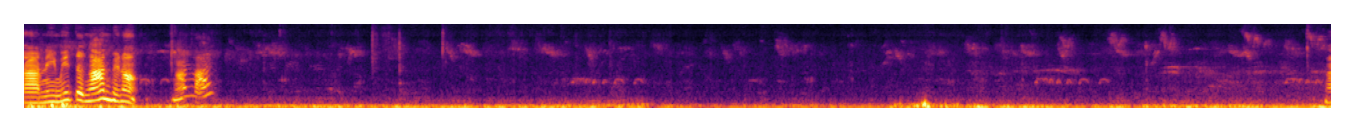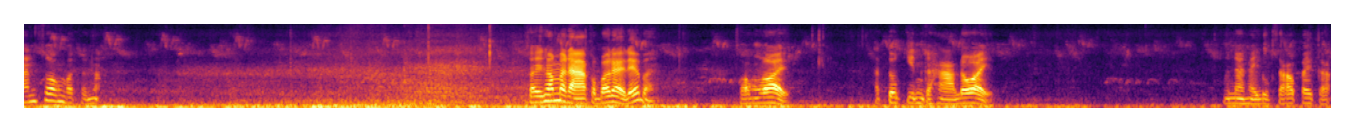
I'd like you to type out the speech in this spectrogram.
นานี่มีแต่งานพี่น้องงานหลายงานซ่องบัตนะใส่ธรรมดาก็บ่ได้เด้บ่ะสองร้อยตัวกินก็หาร้อยมันนั้นให้ลูกสาวไปกับ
